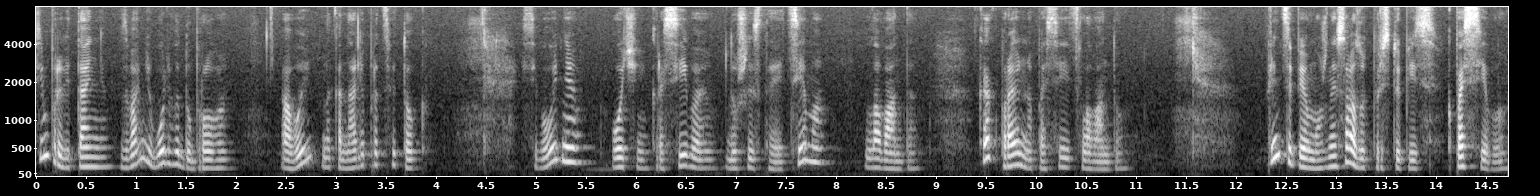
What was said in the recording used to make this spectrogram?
Всем привитание! С вами Ольга Дуброва, а вы на канале Про Цветок. Сегодня очень красивая, душистая тема – лаванда. Как правильно посеять лаванду? В принципе, можно и сразу приступить к посеву.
